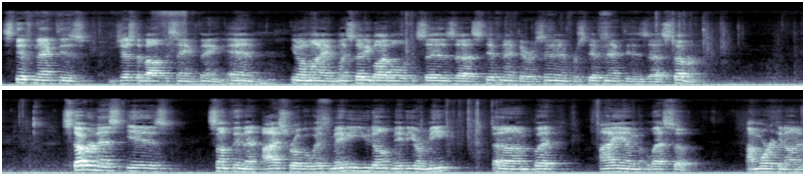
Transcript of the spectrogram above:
Stiff necked is just about the same thing. And, you know, my, my study Bible says uh, stiff necked, or a synonym for stiff necked is uh, stubborn. Stubbornness is something that I struggle with. Maybe you don't, maybe you're me, um, but I am less so. I'm working on it,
